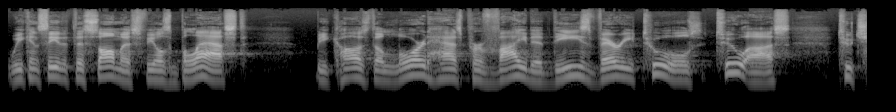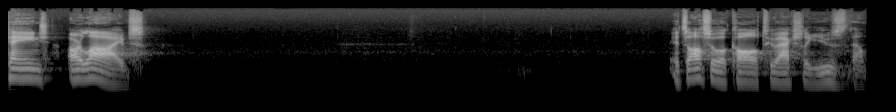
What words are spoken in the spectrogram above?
we can see that this psalmist feels blessed because the Lord has provided these very tools to us to change our lives. It's also a call to actually use them.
